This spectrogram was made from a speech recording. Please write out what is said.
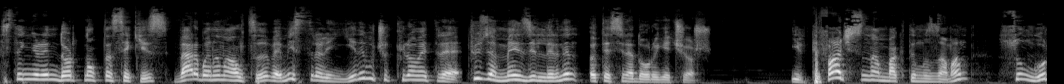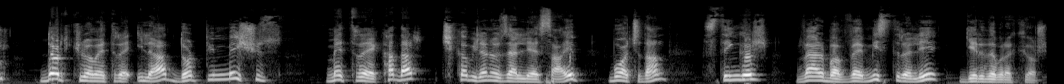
Stinger'in 4.8, Verba'nın 6 ve Mistral'in 7.5 kilometre füze menzillerinin ötesine doğru geçiyor. İrtifa açısından baktığımız zaman Sungur 4 kilometre ila 4500 metreye kadar çıkabilen özelliğe sahip. Bu açıdan Stinger, Verba ve Mistral'i geride bırakıyor.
